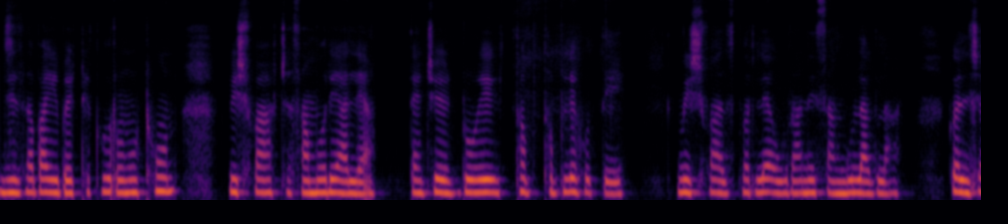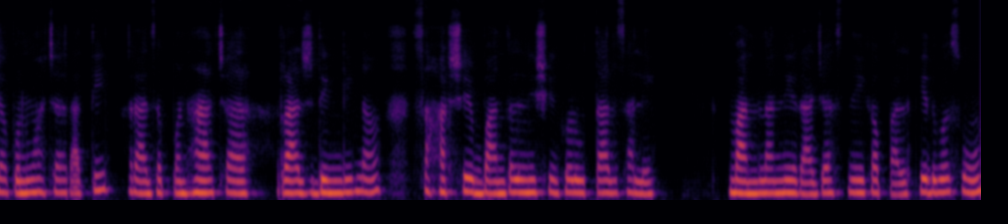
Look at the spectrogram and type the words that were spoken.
जिजाबाई बैठकीवरून उठून विश्वासच्या सामोरे आल्या. त्यांचे डोळे थपथपले होते. विश्वास भरल्या उराने सांगू लागला. कलच्या पुनवाच्या राती राज पन्हाळाच्या राजदिंडीनं सहाशे बांदलनिशी गड उतार झाले. बांदलांनी राजासने एका पालखीत बसून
